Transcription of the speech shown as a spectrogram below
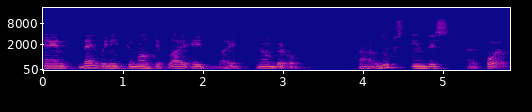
And then we need to multiply it by number of uh, loops in this uh, coil.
